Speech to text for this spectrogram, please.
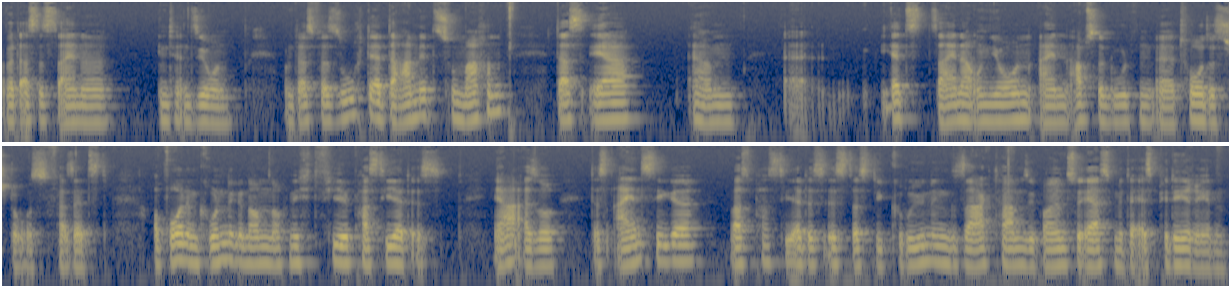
Aber das ist seine Intention. Und das versucht er damit zu machen, dass er ähm, äh, jetzt seiner Union einen absoluten äh, Todesstoß versetzt. Obwohl im Grunde genommen noch nicht viel passiert ist. Ja, also das Einzige, was passiert ist, ist, dass die Grünen gesagt haben, sie wollen zuerst mit der SPD reden.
